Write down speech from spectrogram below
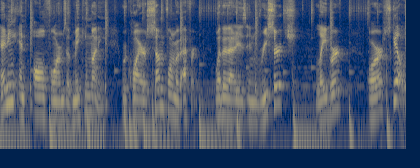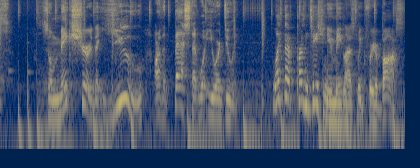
Any and all forms of making money require some form of effort, whether that is in research, labor, or skills. So make sure that you are the best at what you are doing. Like that presentation you made last week for your boss,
